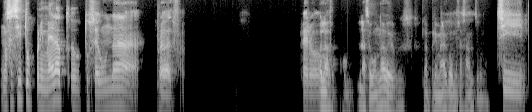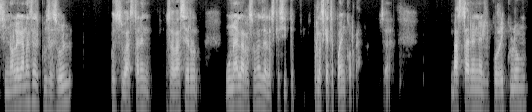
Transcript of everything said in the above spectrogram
no sé si tu primera o tu segunda prueba de fuego, pero la, la segunda, la primera contra Santos, ¿no? si, si no le ganas al Cruz Azul, pues va a estar en, o sea, va a ser una de las razones de las que sí te, por las que te pueden correr. O sea, va a estar en el currículum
